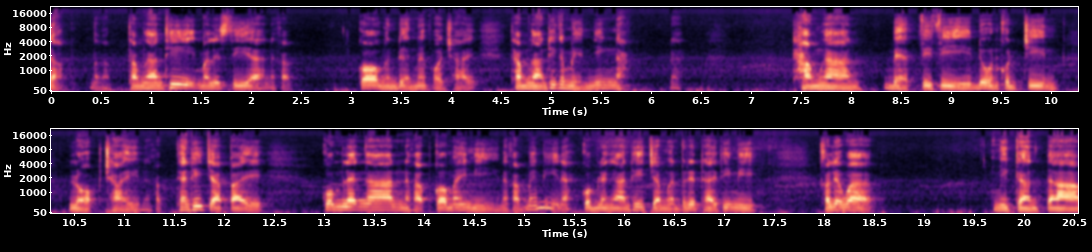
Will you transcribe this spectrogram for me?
กลับนะครับทำงานที่มาเลเซียนะครับ ก็เงินเดือนไม่พอใช้ทำงานที่เขมรยิ่งหนักนะทำงานแบบฟรีๆโดนคนจีนหลอกใช้นะครับ แทนที่จะไปกรมแรงงานนะครับก็ไม่มีนะครับไม่มีนะกรมแรงงานที่จะเหมือนประเทศไทยที่มีเขาเรียกว่า มีการตาม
